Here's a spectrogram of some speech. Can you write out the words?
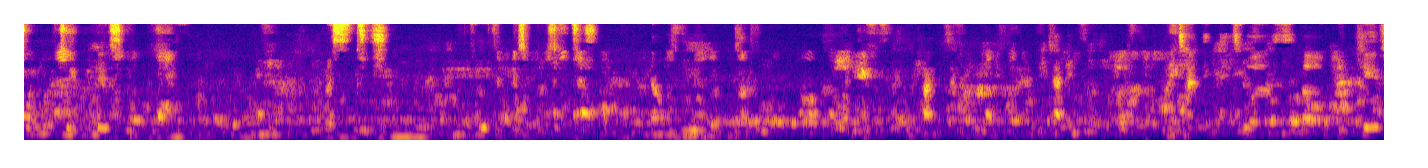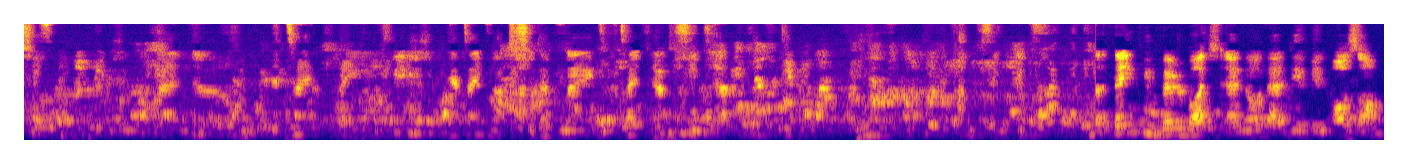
to move to a place of restitution. To to place of restitution. That was the that the challenge was uh, vacation and uh, the time frame. You have to shoot at night, times have to shoot Thank you very much. I know that they've been awesome.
